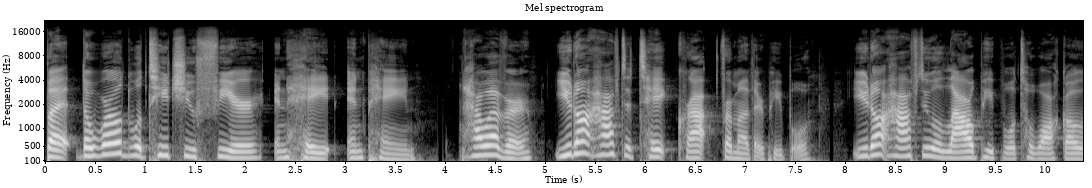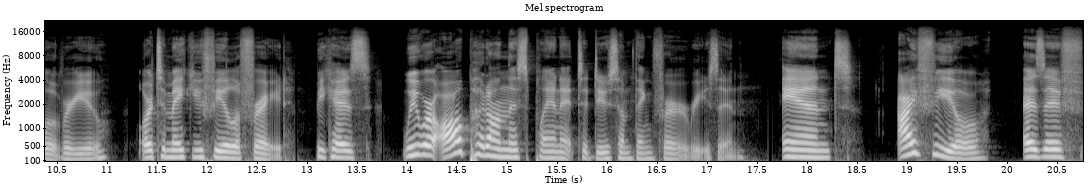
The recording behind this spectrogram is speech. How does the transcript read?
But the world will teach you fear and hate and pain. However, you don't have to take crap from other people. You don't have to allow people to walk all over you or to make you feel afraid because we were all put on this planet to do something for a reason. And I feel as if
